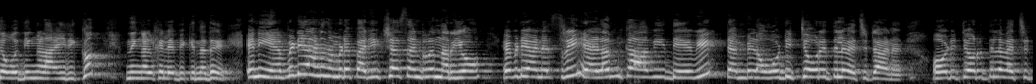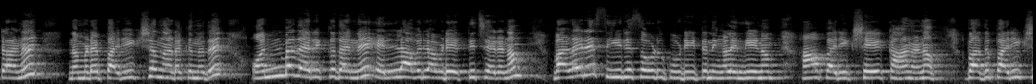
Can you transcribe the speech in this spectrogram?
ചോദ്യങ്ങളായിരിക്കും നിങ്ങൾക്ക് ലഭിക്കുന്നത്. ഇനി എവിടെയാണ് നമ്മുടെ പരീക്ഷാ സെന്റർ എന്നറിയോ? എവിടെയാണ്? ശ്രീ എളംകാവി ദേവി ടെമ്പിൾ ഓഡിറ്റോറിയത്തിൽ വെച്ചിട്ടാണ്. ഓഡിറ്റോറിയത്തിൽ വെച്ചിട്ടാണ് നമ്മുടെ പരീക്ഷ നടക്കുന്നത്. ഒൻപതരക്ക് തന്നെ എല്ലാവരും അവിടെ എത്തിച്ചേരണം. വളരെ സീരിയസോട് കൂടിയിട്ട് നിങ്ങൾ എന്ത് ചെയ്യണം? ആ പരീക്ഷയെ കാണണം. അപ്പൊ അത് പരീക്ഷ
